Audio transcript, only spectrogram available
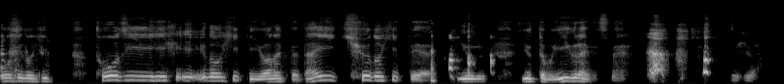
当時の日当時の日って言わなくて第9の日って言う言ってもいいぐらいですね この日は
